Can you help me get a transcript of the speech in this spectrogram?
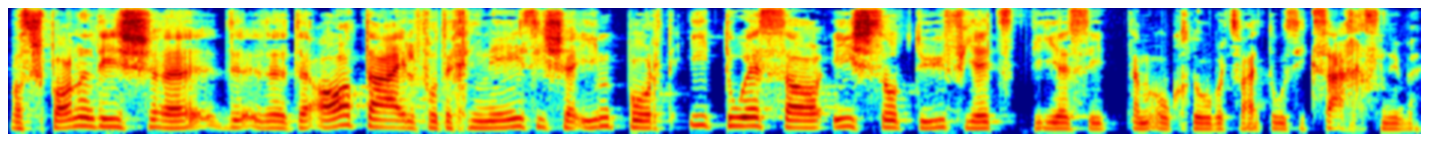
Was spannend ist, äh, der, der Anteil von der chinesischen Import in die USA ist so tief jetzt wie seit dem Oktober 2006 nicht mehr.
